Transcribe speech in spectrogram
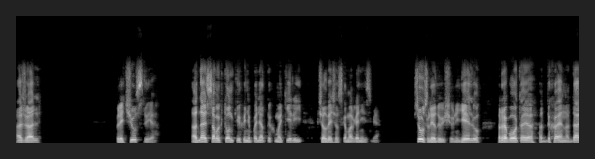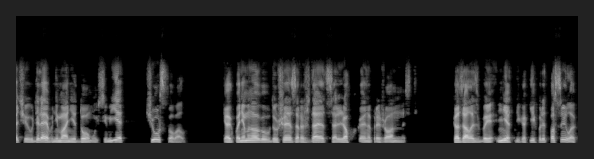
а жаль. Предчувствие — одна из самых тонких и непонятных материй в человеческом организме. Всю следующую неделю, работая, отдыхая на даче, уделяя внимание дому и семье, чувствовал, как понемногу в душе зарождается легкая напряженность. Казалось бы, нет никаких предпосылок,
